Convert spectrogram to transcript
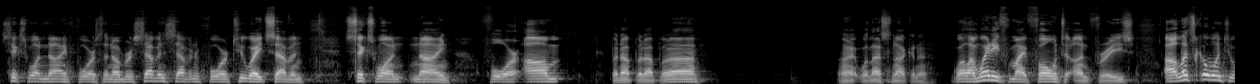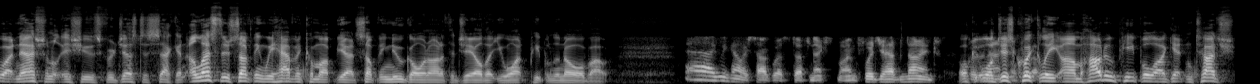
6194 is the number. 774 287 6194. Um, but up, but up, but uh. All right, well, that's not going to. Well, I'm waiting for my phone to unfreeze. Uh, let's go into our national issues for just a second, unless there's something we haven't come up yet, something new going on at the jail that you want people to know about. Uh, we can always talk about stuff next month. What'd you have in mind? Okay, well, just quickly, um, how do people uh, get in touch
